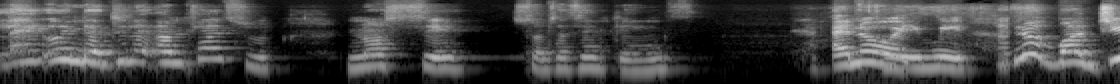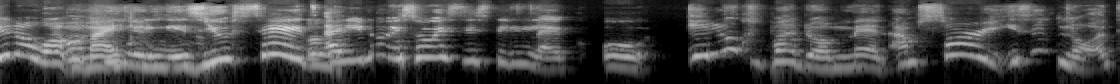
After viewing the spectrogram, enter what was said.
like when they do like I'm trying to not say some certain things. I know what you mean. No, but do you know what my thing is? You say it, Oh. and you know it's always this thing like, oh, it looks bad on men. I'm sorry, is it not?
